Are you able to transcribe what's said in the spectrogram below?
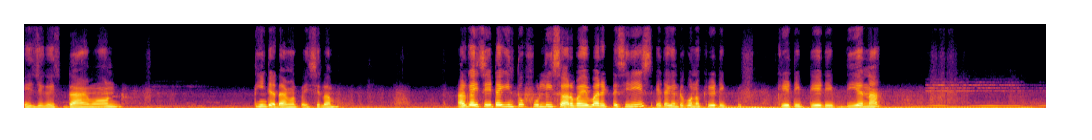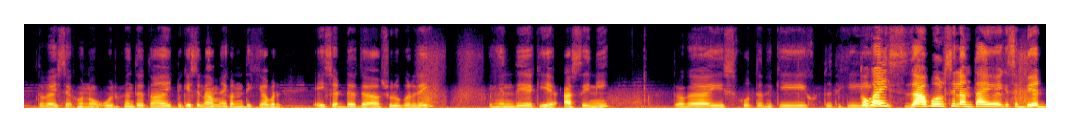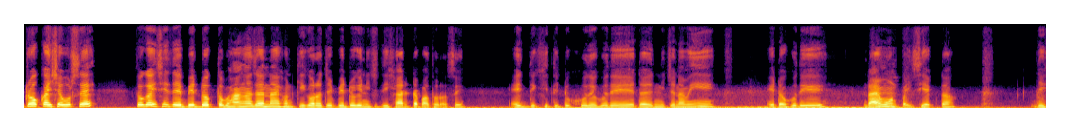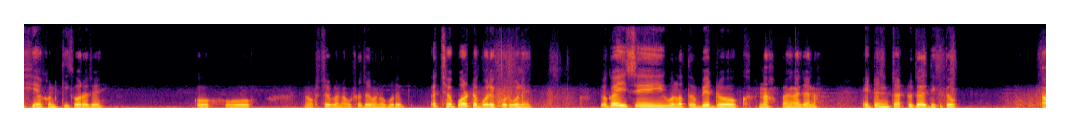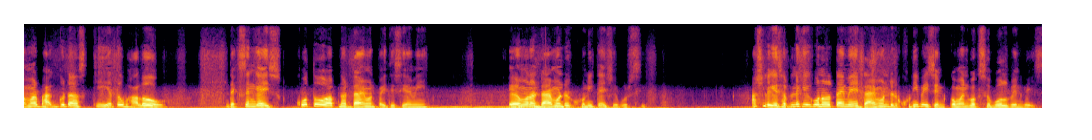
এই যে গাইস ডায়মন্ড তিনটা ডায়মন্ড পাইছিলাম। আর গাইস এটা কিন্তু ফুললি সার্ভাইভার একটা সিরিজ এটা কিন্তু কোনো ক্রিয়েটিভ ক্রিয়েটিভ ক্রিয়েটিভ দিয়ে না। তো গাইস এখন ওইখান থেকে তো একটু গেছিলাম, এখন দেখি আবার এই সাইডটা যাওয়া শুরু করে দেই। এখান দিয়ে কি আসেনি। তো গাইস খুঁজতে থাকি খুঁজতে থাকি। তো গাইস যা বলছিলাম তাই হয়ে গেছে বেড রক আইসা পড়ছে। তো গাইস এই যে বেড রক তো ভাঙা যায় না, এখন কি করা যায়? বেড রকের নিচে দেখি আরেকটা পাথর আছে। এই দিকে একটু খুদে খুদে, এটা নিচে নামি, এটা খুদে। ডায়মন্ড পাইছি একটা। দেখি এখন কি করা যায়। ওহো। না উঠা যাবে না উঠা যাবে না উপরে আচ্ছা পরেরটা পরে করব না। তো গাইস এইগুলো তো বেডরক না, ভাঙা যায় না। এটা নিচে একটু যাই দেখি তো। আমার ভাগ্যটা আজকে এত ভালো। দেখছেন গাইস কত আপনার ডায়মন্ড পাইতেছি আমি। এর মানে ডায়মন্ডের খনিতে এসে পড়ছি। আসলে গাইস আপনি কি কোনো টাইমে ডায়মন্ডের খনি পেয়েছেন কমেন্ট বক্সে বলবেন গাইস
